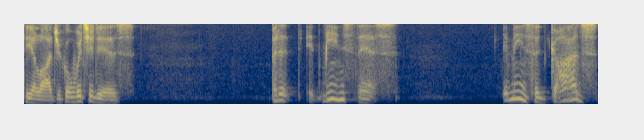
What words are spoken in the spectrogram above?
theological, which it is. But it, it means this it means that God's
